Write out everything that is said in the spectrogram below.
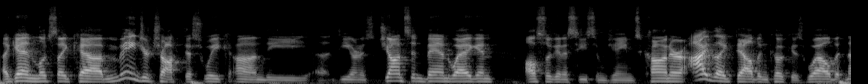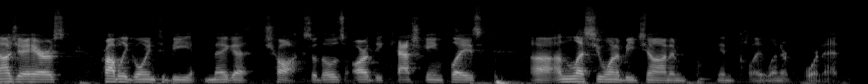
Again, looks like uh, major chalk this week on the uh, D'Ernest Johnson bandwagon. Also going to see some James Conner. I like Dalvin Cook as well, but Najee Harris probably going to be mega chalk. So those are the cash game plays, uh, unless you want to beat John and, and play Leonard Fournette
